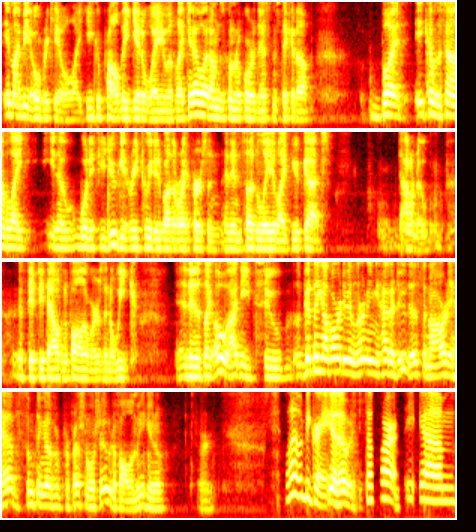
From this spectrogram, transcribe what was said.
it might be overkill, like you could probably get away with like you know what I'm just going to record this and stick it up but it comes a time like you know what if you do get retweeted by the right person and then suddenly like you've got i don't know 50,000 followers in a week and then it's like oh i need to good thing i've already been learning how to do this and i already have something of a professional show to follow me you know or, well that would be great yeah that would so far um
